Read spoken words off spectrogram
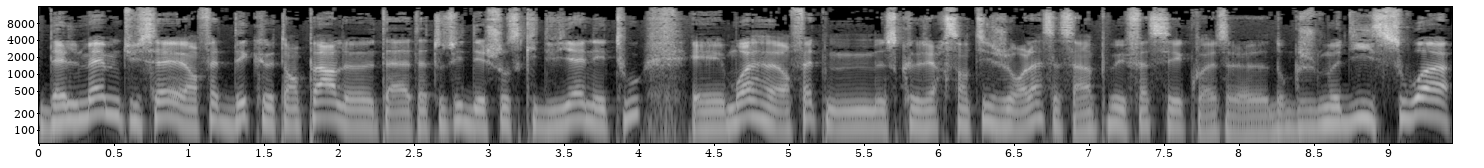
d'elle-même, tu sais. En fait, dès que t'en parles, t'as as tout de suite des choses qui te viennent et tout. Et moi, en fait, ce que j'ai ressenti ce jour-là, ça s'est un peu effacé, quoi. Donc je me dis soit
